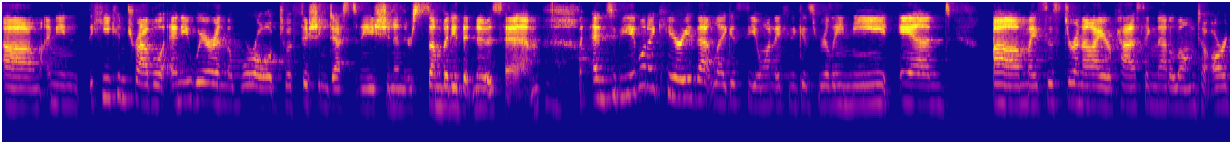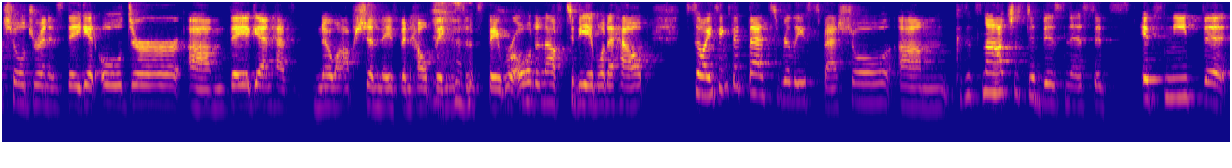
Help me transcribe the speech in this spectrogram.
um, I mean, he can travel anywhere in the world to a fishing destination, and there's somebody that knows him. And to be able to carry that legacy on, I think is really neat. And um, my sister and I are passing that along to our children as they get older. Um, they again have no option. They've been helping since they were old enough to be able to help. So I think that that's really special because um, it's not just a business. It's it's neat that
